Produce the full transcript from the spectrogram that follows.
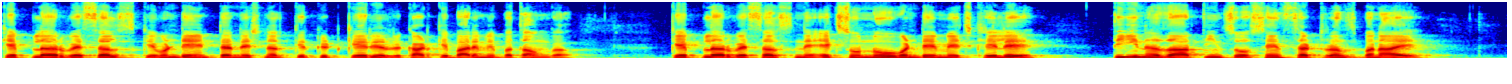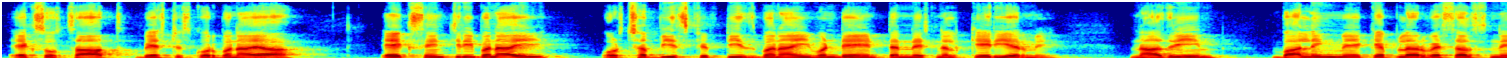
केपलर वेसल्स के one day international cricket career record के बारे में बताऊँगा। केपलर वेसल्स ने 109 वनडे मैच खेले, तीन हज़ार तीन सौ सैंसठ रन बनाए 107 बेस्ट स्कोर बनाया, एक सेंचुरी बनाई और 26 फिफ्टीज़ बनाई वनडे इंटरनेशनल कैरियर में। नाजरीन बॉलिंग में केपलर वेसल्स ने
